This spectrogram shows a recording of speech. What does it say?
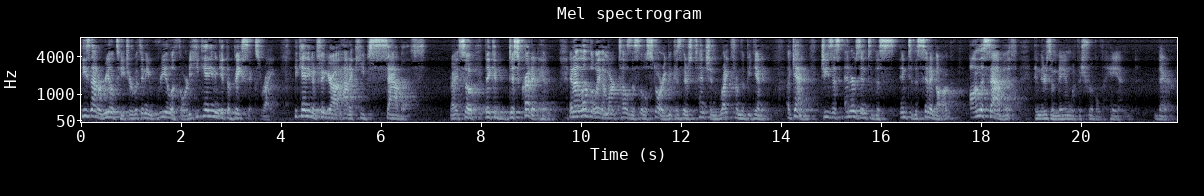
he's not a real teacher with any real authority. He can't even get the basics right. He can't even figure out how to keep Sabbath, right? So they could discredit him. And I love the way that Mark tells this little story because there's tension right from the beginning. Again, Jesus enters into, this, into the synagogue on the Sabbath, and there's a man with a shriveled hand there.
